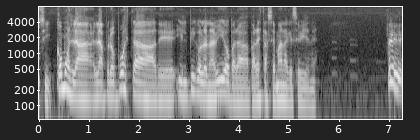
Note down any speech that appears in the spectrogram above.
sí, ¿cómo es la, la propuesta de Il Piccolo Navío para, para esta semana que se viene? Sí,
